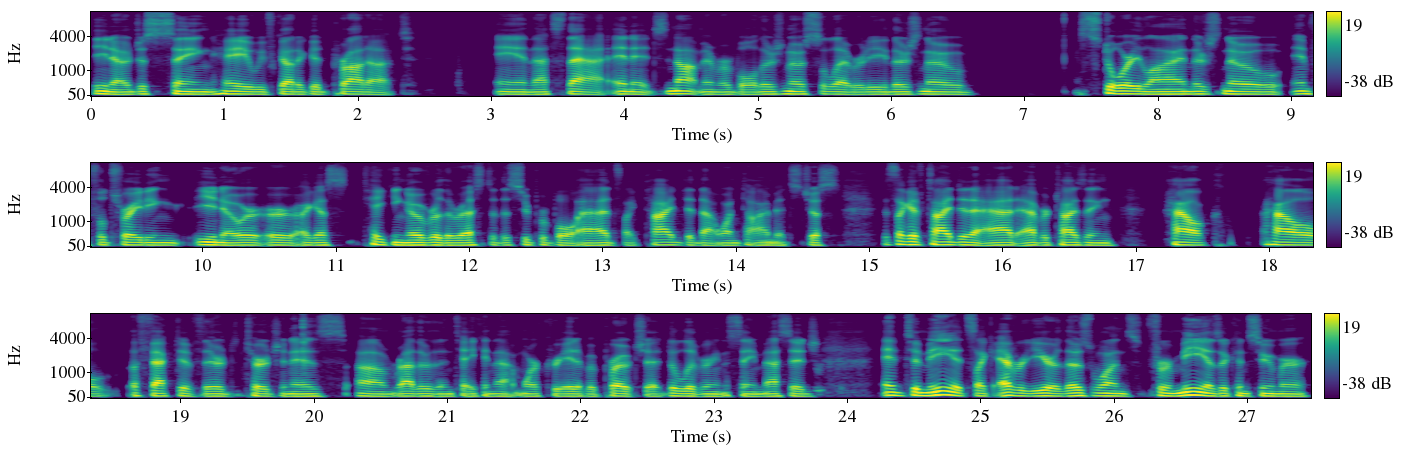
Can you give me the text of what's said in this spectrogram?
you know, just saying, hey, we've got a good product. And that's that. And it's not memorable. There's no celebrity. There's no storyline. There's no infiltrating, you know, or, or, I guess taking over the rest of the Super Bowl ads like Tide did that one time. It's just, it's like if Tide did an ad advertising how how effective their detergent is um, rather than taking that more creative approach at delivering the same message. And to me, it's like every year, those ones, for me as a consumer,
